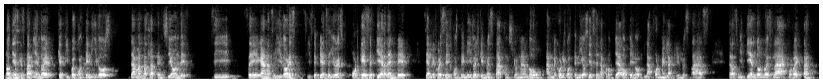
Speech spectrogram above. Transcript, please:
No tienes que estar viendo ver qué tipo de contenidos llaman más la atención, de si se ganan seguidores, si se pierden seguidores, por qué se pierden, ver si a lo mejor es el contenido el que no está funcionando, o a lo mejor el contenido sí es el apropiado, pero la forma en la que lo estás transmitiendo no es la correcta.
